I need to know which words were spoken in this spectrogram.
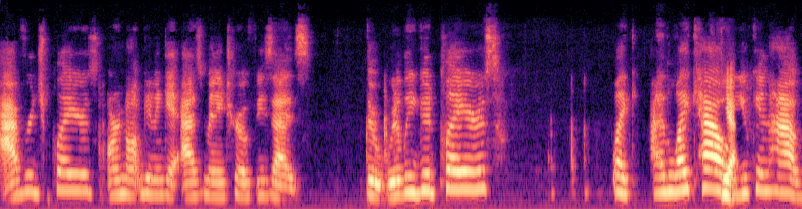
average players are not going to get as many trophies as the really good players. Like I like how Yeah. you can have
